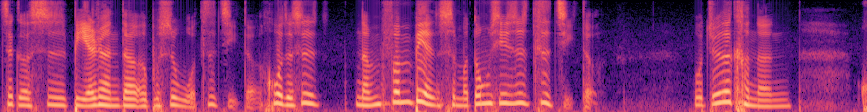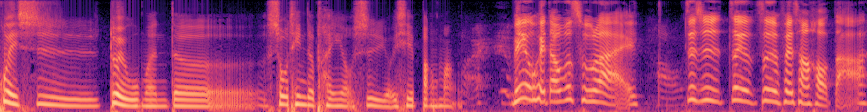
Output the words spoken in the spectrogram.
这个是别人的，而不是我自己的，或者是能分辨什么东西是自己的？我觉得可能会是对我们的收听的朋友是有一些帮忙。没有回答不出来，这是这个这个非常好答。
